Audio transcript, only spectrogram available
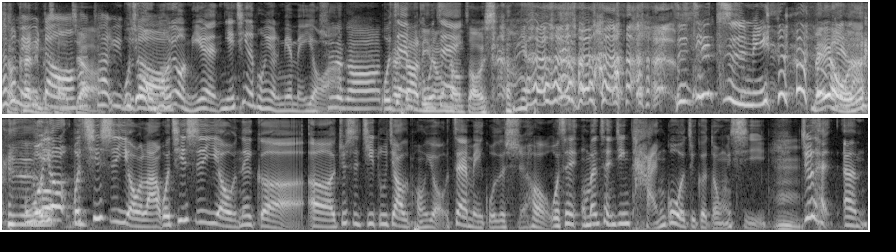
他说没遇到啊，他他遇不我觉得到啊。我朋友里面年轻的朋友里面没有你去那啊。个啊，我在台大林我在找一下。直接指明，没有，啦我的意思是我有，我其实有啦，我其实有那个呃，就是基督教的朋友，在美国的时候，我曾我们曾经谈过这个东西，嗯，就很嗯，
